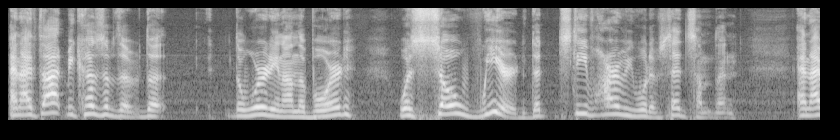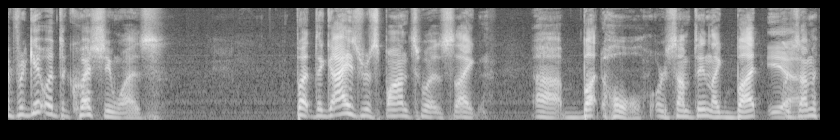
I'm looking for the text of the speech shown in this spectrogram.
and I thought because of the the the wording on the board was so weird that Steve Harvey would have said something, and I forget what the question was. But the guy's response was like uh, butthole or something like butt or something.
